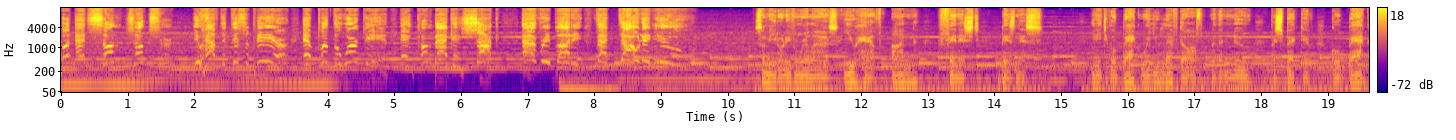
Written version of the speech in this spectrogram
But at some juncture, you have to disappear and put the work in and come back and shock everybody that doubted you. Some of you don't even realize you have unfinished business. You need to go back where you left off with a new perspective. Go back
